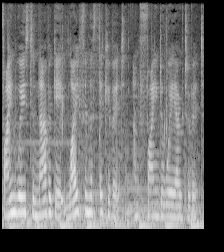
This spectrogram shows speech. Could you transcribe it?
find ways to navigate life in the thick of it and find a way out of it.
